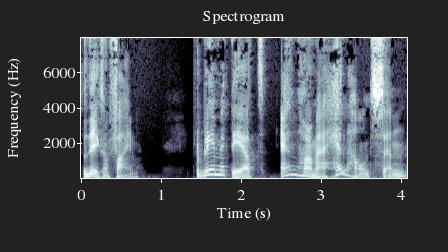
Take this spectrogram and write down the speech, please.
Så det är liksom fine. Problemet är att en av de här hellhoundsen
